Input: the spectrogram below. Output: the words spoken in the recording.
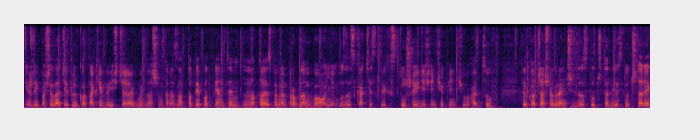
Jeżeli posiadacie tylko takie wyjście, jak my w naszym teraz laptopie podpiętym, no to jest pewien problem, bo nie uzyskacie z tych 165 Hz, tylko trzeba się ograniczyć do 144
